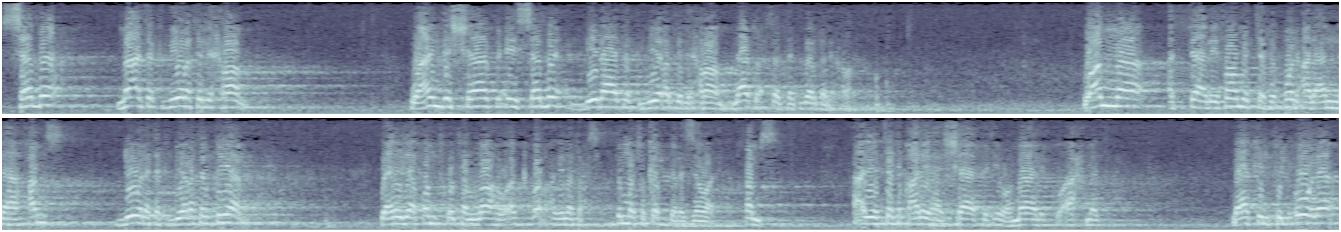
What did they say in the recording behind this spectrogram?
سبع مع تكبيرة الإحرام. وعند الشافعي سبع بلا تكبيرة الإحرام. لا تحسب تكبيرة الإحرام. وأما الثاني فهم يتفقون على أنها خمس دون تكبيرة القيام. يعني إذا قمت قلت الله أكبر هذه ما تحسب ثم تكبر الزوال. خمس. هذه يتفق عليها الشافعي ومالك وأحمد. لكن في الأولى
